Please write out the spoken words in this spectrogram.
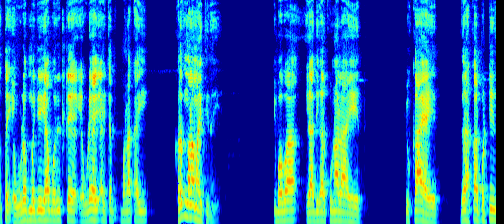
आता एवढं म्हणजे ह्या वरिष्ठ एवढ्या याच्यात मला काही खरंच मला माहिती नाही. की बाबा हे अधिकार कुणाला आहेत? किंवा काय आहेत? जर हकालपट्टी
